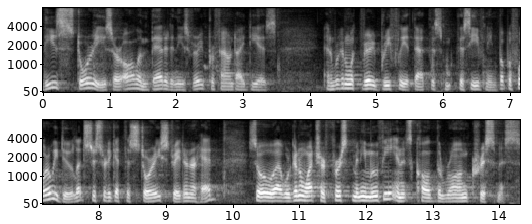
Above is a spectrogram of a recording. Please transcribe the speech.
these stories are all embedded in these very profound ideas. And we're going to look very briefly at that this, this evening. But before we do, let's just sort of get the story straight in our head. So uh, we're going to watch our first mini movie, and it's called The Wrong Christmas.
